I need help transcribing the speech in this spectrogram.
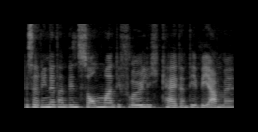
Das erinnert an den Sommer, an die Fröhlichkeit, an die Wärme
